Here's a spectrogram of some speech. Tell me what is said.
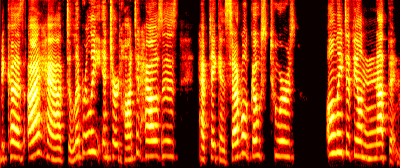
because I have deliberately entered haunted houses, have taken several ghost tours, only to feel nothing.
